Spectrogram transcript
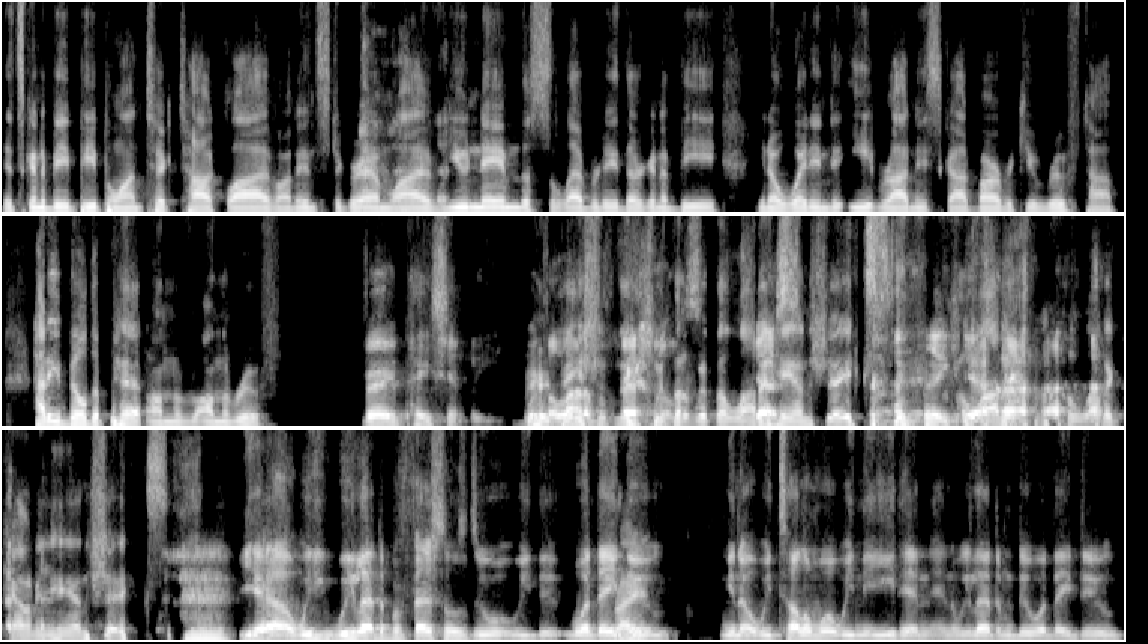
It's going to be people on TikTok live, on Instagram live. you name the celebrity, they're going to be, you know, waiting to eat Rodney Scott barbecue rooftop. How do you build a pit on the on the roof? Very patiently. With Very a lot of with, a, with a lot yes. of handshakes, yeah. a, lot of, a lot of county handshakes. Yeah, we we let the professionals do what we do, what they right? do. You know, we tell them what we need, and and we let them do what they do,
